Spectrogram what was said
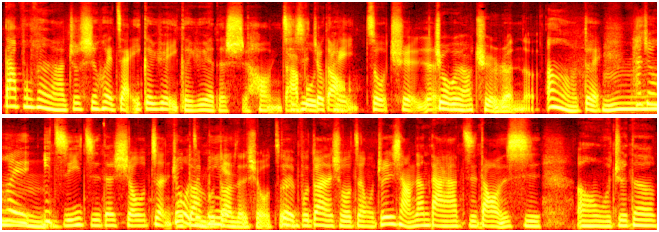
大部分啊，就是会在一个月一个月的时候，你其实就可以做确认，就会要确认了。嗯，对，它就会一直一直的修正，就我这边不断的修正，对，不断的修正。我就是想让大家知道的是，嗯，我觉得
